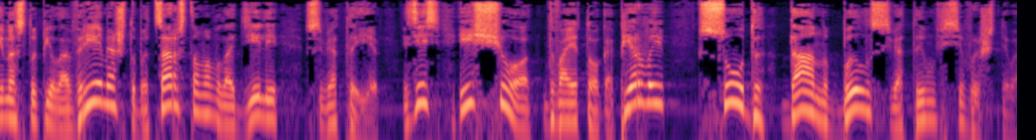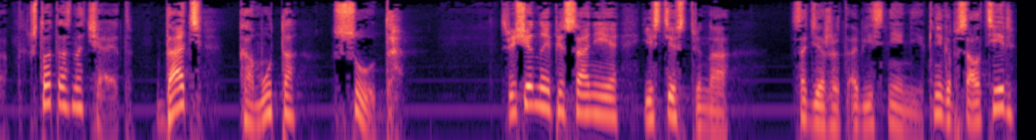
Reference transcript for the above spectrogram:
и наступило время, чтобы царством овладели святые. Здесь еще два итога. Первый – суд дан был святым Всевышнего. Что это означает? Дать кому-то суд. Священное Писание, естественно, содержит объяснение. Книга «Псалтирь»,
